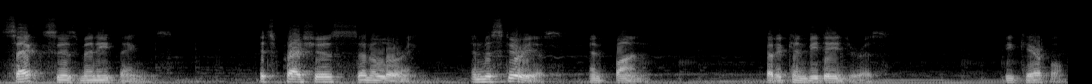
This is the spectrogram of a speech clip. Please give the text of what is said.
Sex is many things. It's precious and alluring, and mysterious and fun, but it can be dangerous. Be careful.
